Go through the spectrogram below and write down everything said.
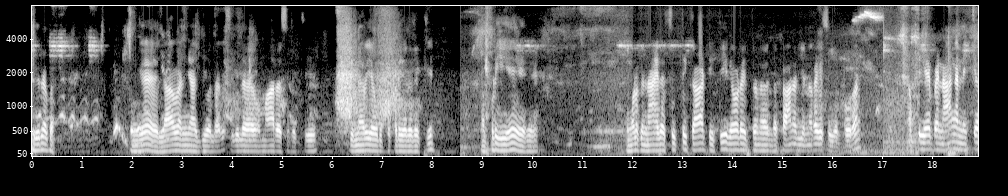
இதுல இங்கே லாவண்யா ஜுவல்லர்ஸ் இதில் மாரஸ் இருக்குது நிறைய உடுப்பு கடைகள் இருக்குது அப்படியே உங்களுக்கு நான் இதை சுற்றி காட்டிட்டு இதோட இத்தனை இந்த காணொலியை நிறைவு செய்ய போகிறேன் அப்படியே இப்போ நாங்கள் நிற்க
